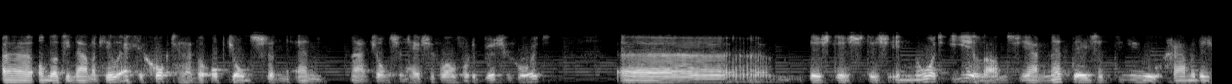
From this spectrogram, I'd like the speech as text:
Uh, omdat die namelijk heel erg gegokt hebben op Johnson en nou, Johnson heeft ze gewoon voor de bus gegooid. Uh, dus, dus, dus in Noord-Ierland, ja, met deze deal gaan we dus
